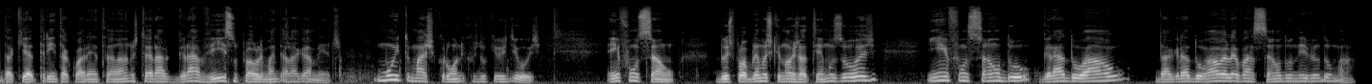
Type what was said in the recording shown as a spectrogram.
daqui a 30, 40 anos, terá gravíssimos problemas de alagamentos, muito mais crônicos do que os de hoje, em função dos problemas que nós já temos hoje e em função do gradual da gradual elevação do nível do mar.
